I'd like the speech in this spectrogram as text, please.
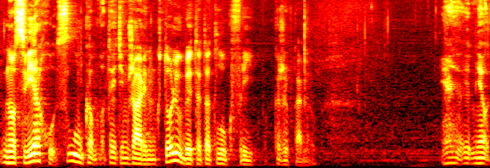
но сверху с луком вот этим жареным. Кто любит этот лук фри? Покажи в камеру. Я, я- мне вот-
